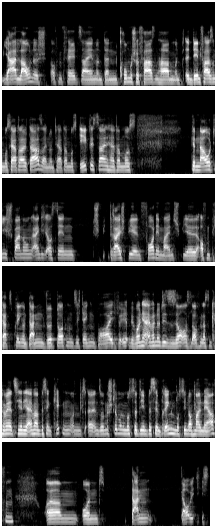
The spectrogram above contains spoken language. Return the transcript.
ja launisch auf dem Feld sein und dann komische Phasen haben. Und in den Phasen muss Hertha halt da sein. Und Hertha muss eklig sein, Hertha muss genau die Spannung eigentlich aus den drei Spielen vor dem Mainz-Spiel auf den Platz bringen und dann wird Dortmund sich denken, boah, will, wir wollen ja einfach nur die Saison auslaufen lassen, können wir jetzt hier nicht einfach ein bisschen kicken und äh, in so eine Stimmung musst du die ein bisschen bringen, musst die nochmal nerven. Ähm, und dann glaube ich, ich,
